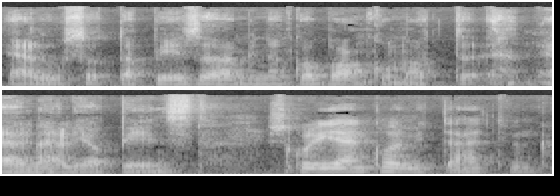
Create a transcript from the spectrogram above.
elúszott a pénz, aminek a bankomat elnyeli a pénzt. És akkor ilyenkor mit tehetünk?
